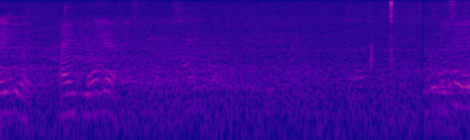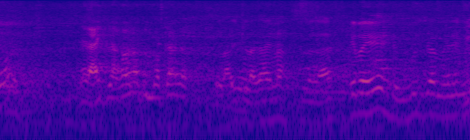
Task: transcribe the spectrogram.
थैंक यू भाई थैंक यू लाइट लगाओ ना तुम लोग लाइट लगाए ना लगाए ये भाई घुस जा मेरे में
